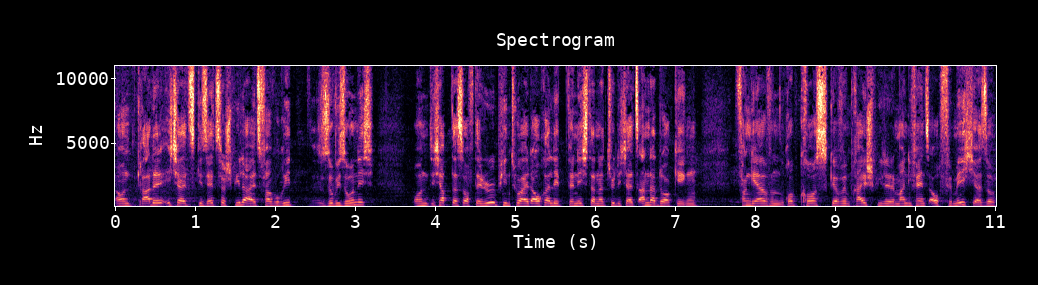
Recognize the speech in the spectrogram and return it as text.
Und gerade ich als gesetzter Spieler, als Favorit sowieso nicht. Und ich habe das auf der European Tour halt auch erlebt, wenn ich dann natürlich als Underdog gegen Van Gerven, Rob Cross, Gervin Preis spiele, dann waren die Fans auch für mich. Also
